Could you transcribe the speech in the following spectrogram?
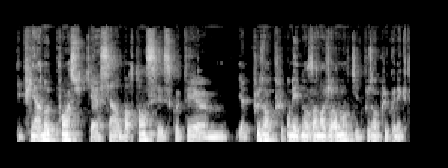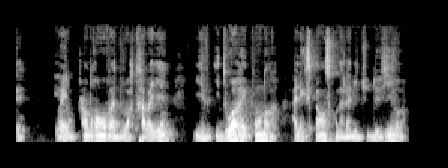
Et puis un autre point qui est assez important, c'est ce côté, euh, il y a de plus en plus, on est dans un environnement qui est de plus en plus connecté. Et donc l'endroit où on va devoir travailler, il, doit répondre à l'expérience qu'on a l'habitude de vivre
